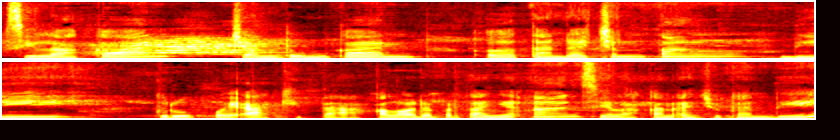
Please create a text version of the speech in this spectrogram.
silakan cantumkan uh, tanda centang di grup WA kita. Kalau ada pertanyaan, silahkan ajukan di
